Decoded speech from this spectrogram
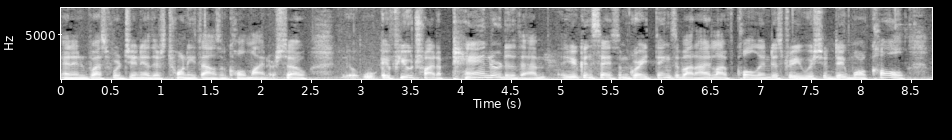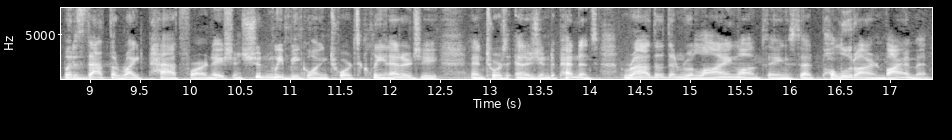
And in West Virginia there's 20,000 coal miners. So if you try to pander to them you can say some great things about I love coal industry. We should dig more coal. But is that the right path for our nation? Shouldn't we be going towards clean energy and towards energy independence rather than relying on things that pollute our environment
